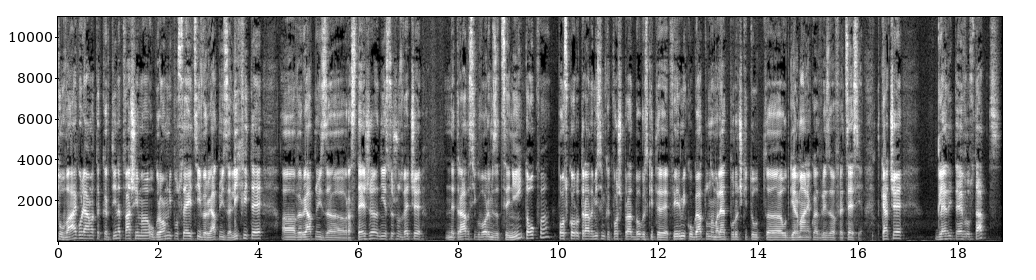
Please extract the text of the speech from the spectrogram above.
Това е голямата картина. Това ще има огромни последици, вероятно и за лихвите, а, вероятно и за растежа. Ние всъщност вече не трябва да си говорим за цени толкова, по-скоро трябва да мислим какво ще правят българските фирми, когато намалят поръчките от, от Германия, която влиза в рецесия. Така че гледайте Евростат,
